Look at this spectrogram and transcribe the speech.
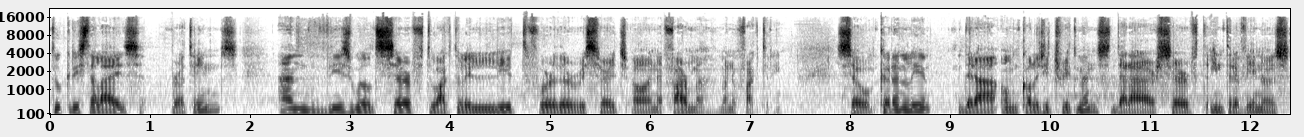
to crystallize proteins and this will serve to actually lead further research on pharma manufacturing. So currently there are oncology treatments that are served intravenous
